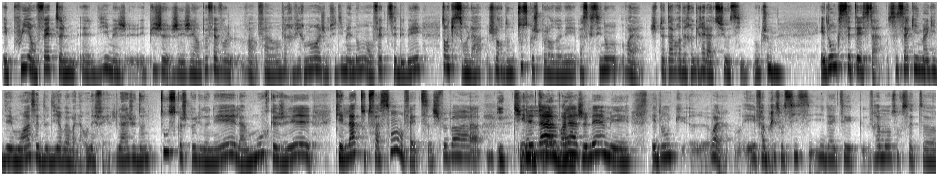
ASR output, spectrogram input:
Et puis, en fait, elle, dit, mais et puis j'ai, un peu fait enfin, un revirement et je me suis dit, mais non, en fait, ces bébés, tant qu'ils sont là, je leur donne tout ce que je peux leur donner parce que sinon, voilà, je vais peut-être avoir des regrets là-dessus aussi. Donc, mm. Et donc, c'était ça. C'est ça qui m'a guidée, moi, c'est de dire, ben voilà, en effet, là, je lui donne tout ce que je peux lui donner, l'amour que j'ai, qui est là de toute façon, en fait. Je peux pas. Il, est là, voilà, je l'aime. Et, et, donc, euh, voilà. Et Fabrice aussi, il a été vraiment sur cette. Euh,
